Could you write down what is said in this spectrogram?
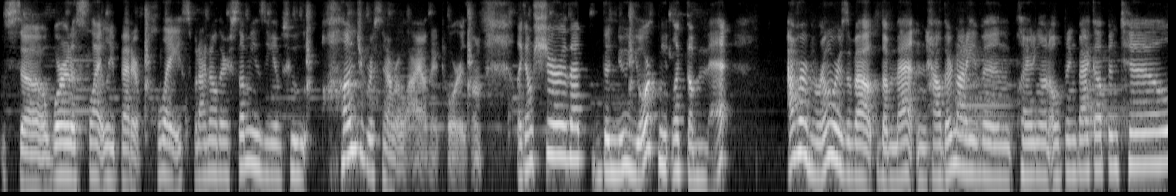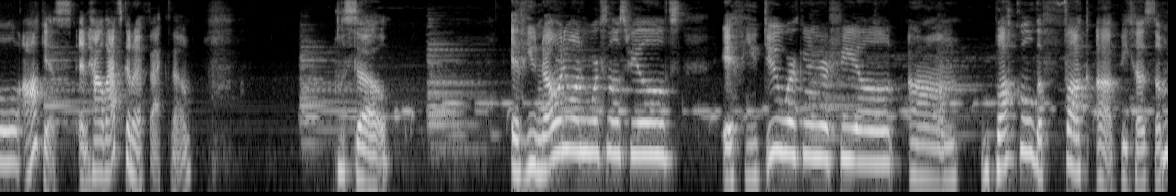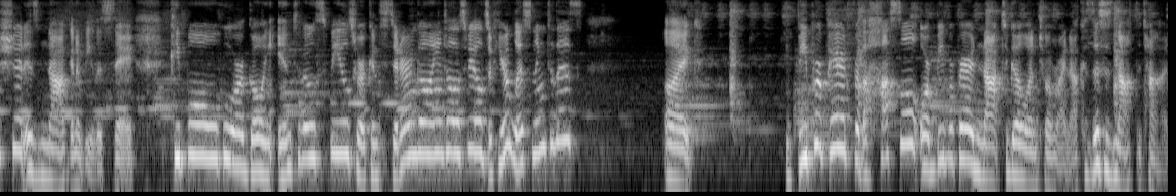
So we're in a slightly better place. But I know there's some museums who 100% rely on their tourism. Like I'm sure that the New York, like the Met, I've heard rumors about the Met and how they're not even planning on opening back up until August and how that's going to affect them. So, if you know anyone who works in those fields, if you do work in your field, um, buckle the fuck up because some shit is not going to be the same. People who are going into those fields, who are considering going into those fields, if you're listening to this, like, be prepared for the hustle or be prepared not to go into them right now because this is not the time.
